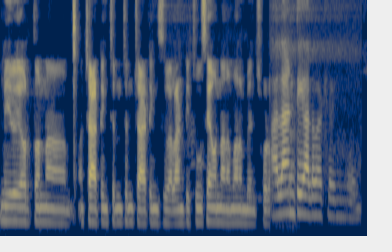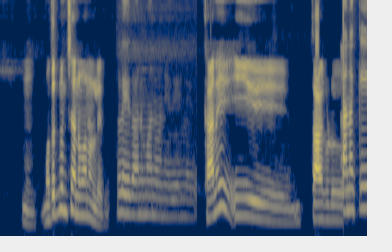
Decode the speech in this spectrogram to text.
మీరు ఎవరితో చాటింగ్ చిన్న చిన్న చాటింగ్స్ అలాంటివి చూసే ఉన్న అనుమానం పెంచుకోవడం. అలాంటి అలవాట్లు ఏం లేదు. ఉమ్, మొదటి నుంచి అనుమానం లేదు? లేదు అనుమానం అనేది ఏం లేదు. కానీ ఈ తాగుడు తనకి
